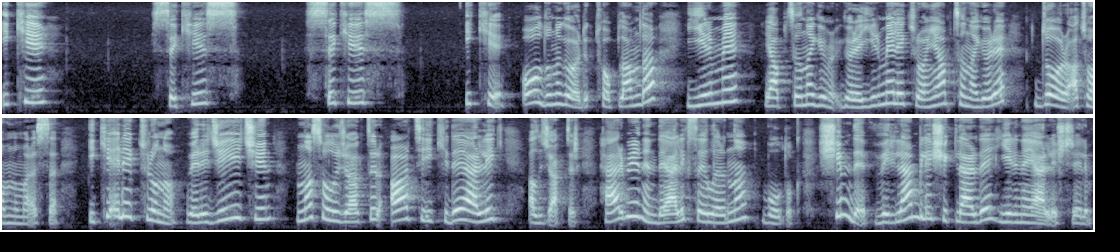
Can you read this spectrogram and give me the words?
2 8 8 2 olduğunu gördük toplamda 20 yaptığına göre 20 elektron yaptığına göre doğru atom numarası. 2 elektronu vereceği için nasıl olacaktır? Artı 2 değerlik alacaktır. Her birinin değerlik sayılarını bulduk. Şimdi verilen bileşiklerde yerine yerleştirelim.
